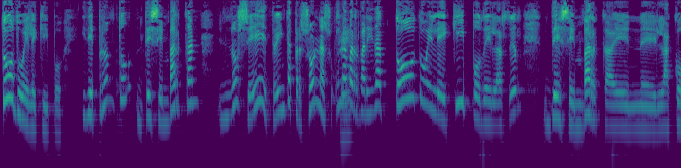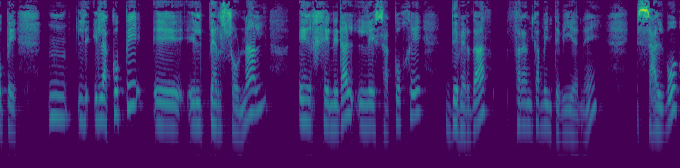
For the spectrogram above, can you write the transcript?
todo el equipo y de pronto desembarcan, no sé, 30 personas, una barbaridad. Todo el equipo de la SER desembarca en eh, la COPE. Mm, la COPE, eh, el personal en general les acoge de verdad francamente bien, ¿eh? Salvo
